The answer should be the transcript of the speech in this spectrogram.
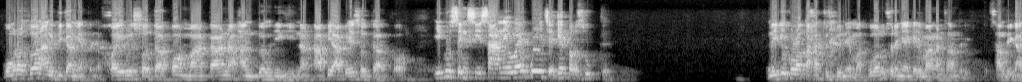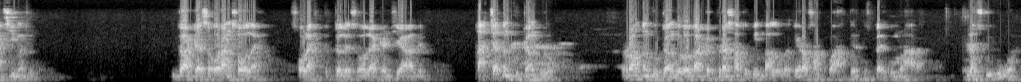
Wong Rasulullah ngendikan ngeten, khairu maka na anduh dihinan. Api-api sedekah iku sing sisane wae kowe cek ketok sugih. Niki kula tahadus bin emat, kula sering ngekek imangan santri, santri ngaji maksud. Itu ada seorang soleh, soleh betul ya soleh dan dia alim. Takjak teng gudang kula. Roh teng gudang kula ada beras satu pintal berarti rasa khawatir Gus bae melarat. Beras ku kuat.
